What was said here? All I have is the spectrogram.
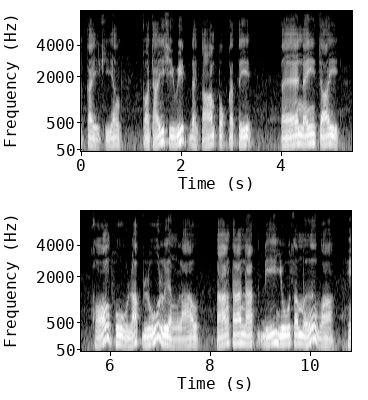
กใกล้เคียง ก็ใช้ชีวิตได้ตามปกติ แต่ในใจของผู้รับรู้เรื่องราว ต่างตระหนักดีอยู่เสมอว่าเห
